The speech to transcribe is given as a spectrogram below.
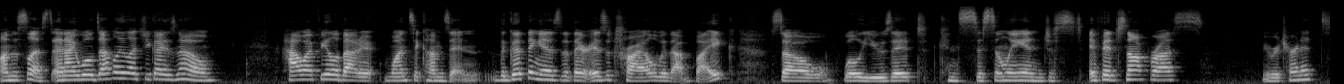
on this list. And I will definitely let you guys know how I feel about it once it comes in. The good thing is that there is a trial with that bike, so we'll use it consistently and just, if it's not for us, we return it.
